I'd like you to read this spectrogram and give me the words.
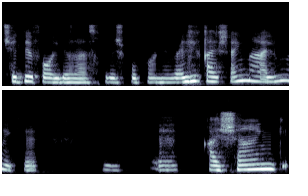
چه دفاعی داره از خودش بکنه ولی قشنگ معلومه که قشنگ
